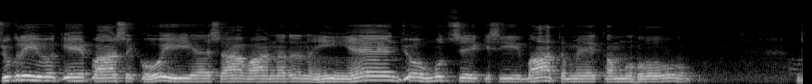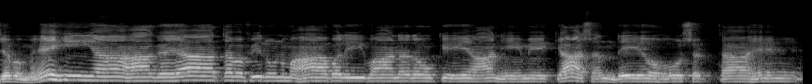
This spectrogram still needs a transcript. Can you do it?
सुग्रीव के पास कोई ऐसा वानर नहीं है जो मुझसे किसी बात में कम हो। जब मैं ही यहाँ आ गया, तब फिर उन महाबली वानरों के आने में क्या संदेह हो सकता है?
